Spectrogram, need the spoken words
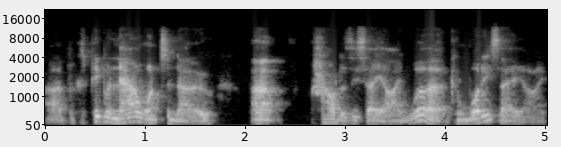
uh, because people now want to know uh, how does this AI work and what is AI?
